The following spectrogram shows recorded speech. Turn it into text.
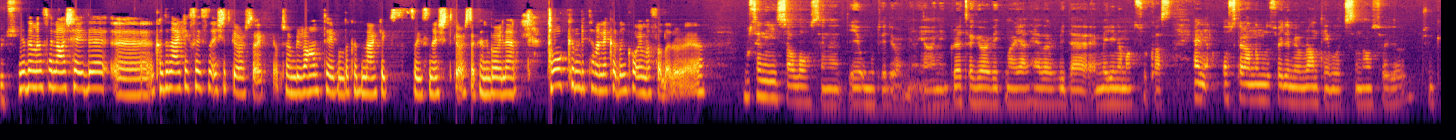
Üç. Ya da mesela şeyde e, kadın erkek sayısını eşit görsek, atıyorum bir round table'da kadın erkek sayısını eşit görsek hani böyle token bir tane kadın koymasalar oraya. Bu sene inşallah o sene diye umut ediyorum ya. Yani Greta Gerwig, Marielle Heller bir de Melina Matsoukas. Yani Oscar anlamında söylemiyorum, round table açısından söylüyorum. Çünkü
